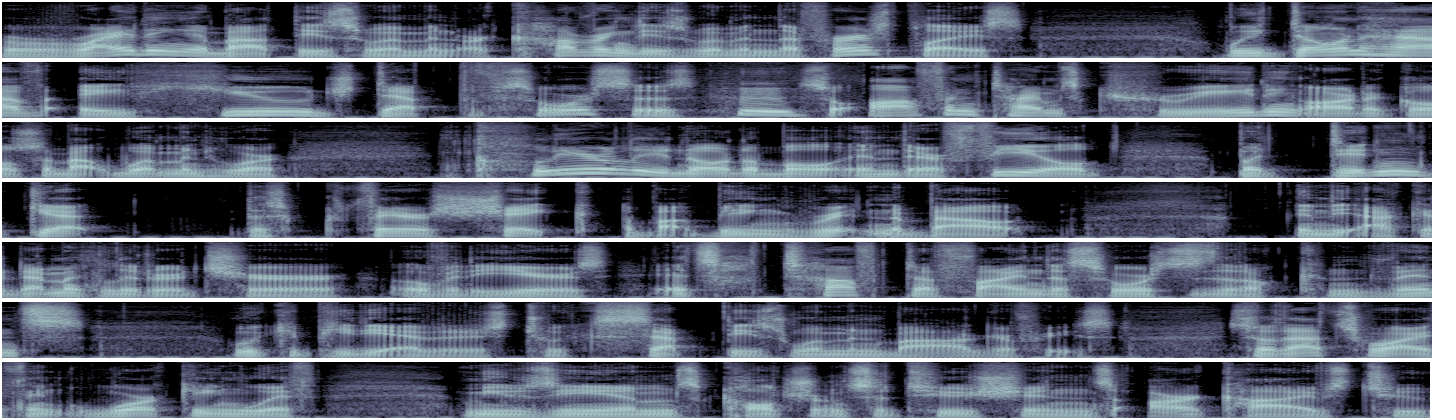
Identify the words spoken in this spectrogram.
writing about these women or covering these women in the first place, we don't have a huge depth of sources. Hmm. So oftentimes creating articles about women who are clearly notable in their field but didn't get this fair shake about being written about in the academic literature over the years, it's tough to find the sources that'll convince Wikipedia editors to accept these women biographies. So that's why I think working with museums, cultural institutions, archives to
